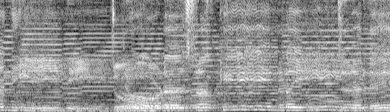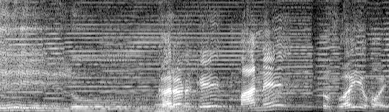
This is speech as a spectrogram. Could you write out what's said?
જનનીની જોડ સખી નહીં જડેર લો. કારણ કે માને વય હોય,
